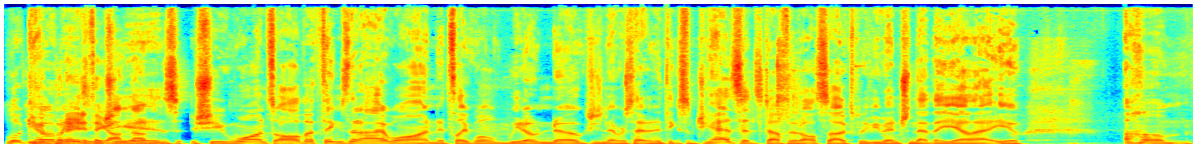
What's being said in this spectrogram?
look how amazing she is. She wants all the things that I want. It's like, well, we don't know because she's never said anything. So she has said stuff that all sucks, but if you mention that, they yell at you. Um,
